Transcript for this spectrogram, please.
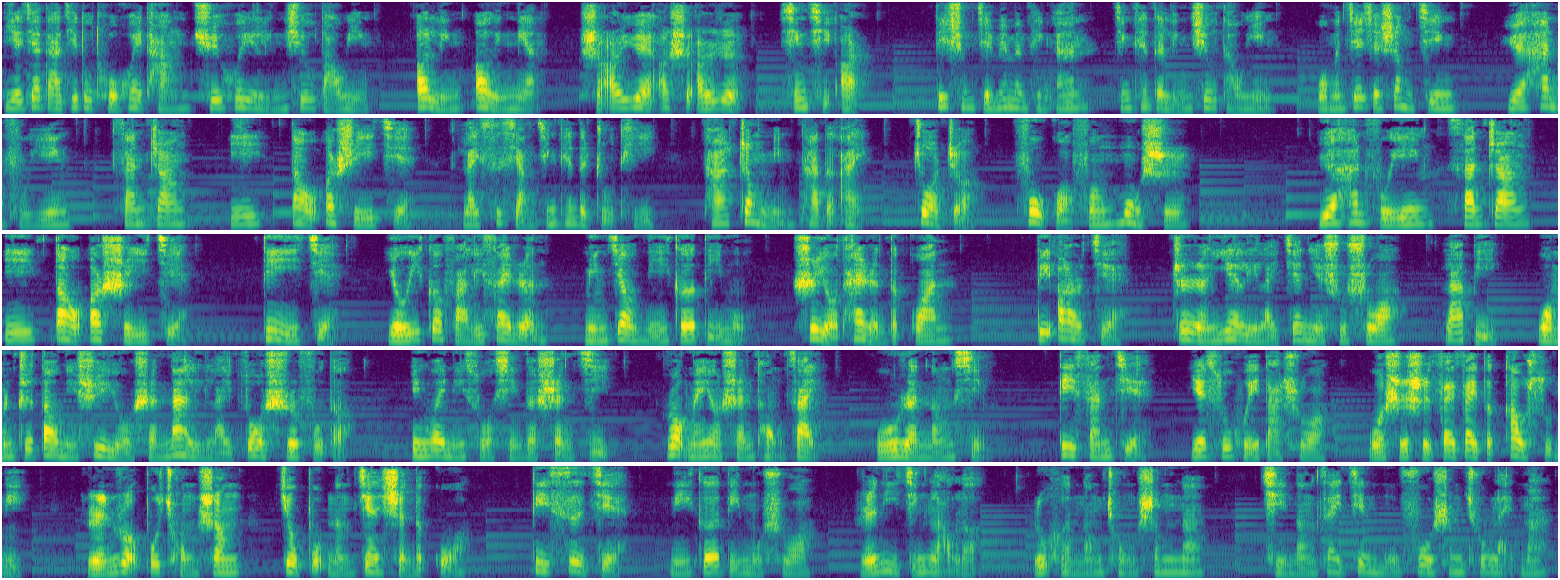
耶加达基督徒会堂区会灵修导引，二零二零年十二月二十二日，星期二，弟兄姐妹们平安。今天的灵修导引，我们借着圣经约翰福音三章一到二十一节来思想今天的主题。他证明他的爱。作者：傅国峰牧师。约翰福音三章一到二十一节，第一节有一个法利赛人，名叫尼哥底母，是犹太人的官。第二节，这人夜里来见耶稣，说：“拉比，我们知道你是有神那里来做师傅的，因为你所行的神迹，若没有神同在，无人能行。”第三节。耶稣回答说：“我实实在在的告诉你，人若不重生，就不能见神的国。”第四节，尼哥底母说：“人已经老了，如何能重生呢？岂能再进母腹生出来吗？”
